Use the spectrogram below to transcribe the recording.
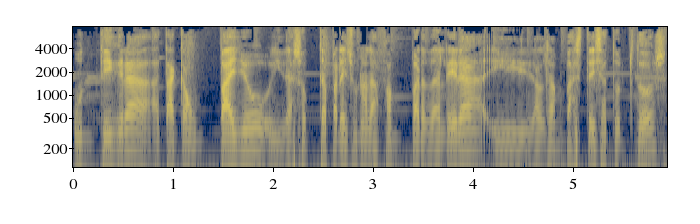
un tigre ataca un paio i de sobte apareix un elefant per darrere i els embasteix a tots dos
